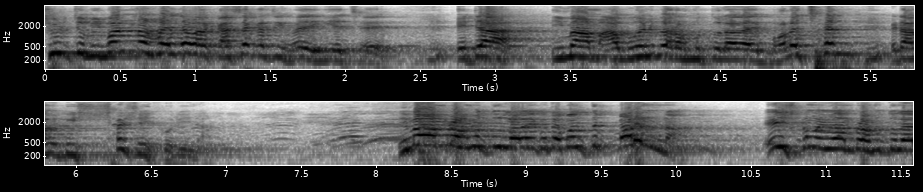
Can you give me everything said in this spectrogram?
সূর্য বিবন্ন হয়ে যাওয়ার কাছাকাছি হয়ে গিয়েছে। এটা ইমাম আবু হানিফা রহমতুল্লাহ বলেছেন, এটা আমি বিশ্বাসই করি না। ইমাম রহমতুল্লাহ কথা বলতে পারেন না। এই সময় ইমাম রহমতুল্লাহ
